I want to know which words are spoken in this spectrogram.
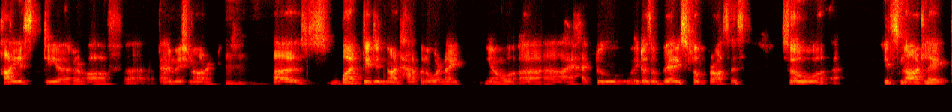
highest tier of uh, animation art. Mhm. Uh, but it did not happen overnight. You know, uh, I had to, it was a very slow process. So, uh, it's not like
